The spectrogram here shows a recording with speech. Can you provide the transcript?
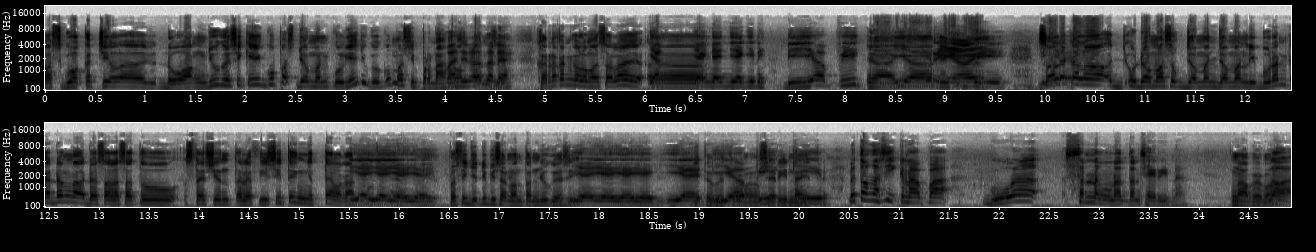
pas gue kecil eh, doang juga sih, kayak gue pas zaman kuliah juga gue masih pernah Masih nonton, nonton sih. ya? Karena kan kalau nggak salah Yang eh, yang nyanyi gini, dia pikir. Ya iya yoi. gitu. Soalnya Dia- kalau udah masuk zaman-zaman liburan kadang ada salah satu stasiun televisi tuh yang nyetel kan. Iya, iya, iya, iya. Pasti jadi bisa nonton juga sih. Iya iya iya iya iya Gitu, dia betul, pikir. Itu. Lu tau gak sih kenapa gua seneng nonton Sherina? Kenapa emang? Nah,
